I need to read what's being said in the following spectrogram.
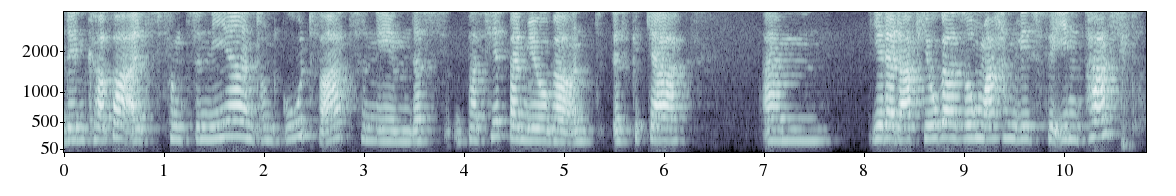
Den Körper als funktionierend und gut wahrzunehmen, das passiert beim Yoga und es gibt ja, ähm, jeder darf Yoga so machen, wie es für ihn passt.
